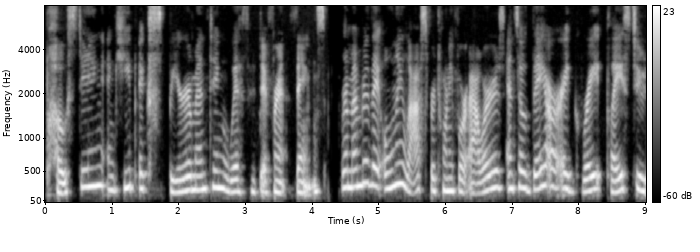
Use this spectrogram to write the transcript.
posting and keep experimenting with different things. Remember, they only last for 24 hours. And so they are a great place to,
